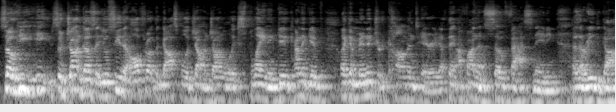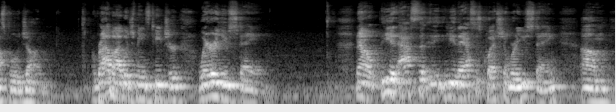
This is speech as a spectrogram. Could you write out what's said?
So he, he so John does that. You'll see that all throughout the Gospel of John, John will explain and give, kind of give like a miniature commentary. I think I find that so fascinating as I read the Gospel of John. Rabbi, which means teacher, where are you staying? Now he had asked the, he they asked this question, where are you staying? Um,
